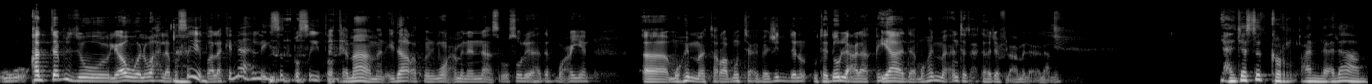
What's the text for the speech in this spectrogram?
وقد تبدو لأول وهلة بسيطة لكنها ليست بسيطة تماما. إدارة مجموعة من الناس الوصول إلى هدف معين آه، مهمة ترى متعبة جدا وتدل على قيادة مهمة أنت تحتاجها في العمل الإعلامي. يعني جالس تذكر عن الإعلام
